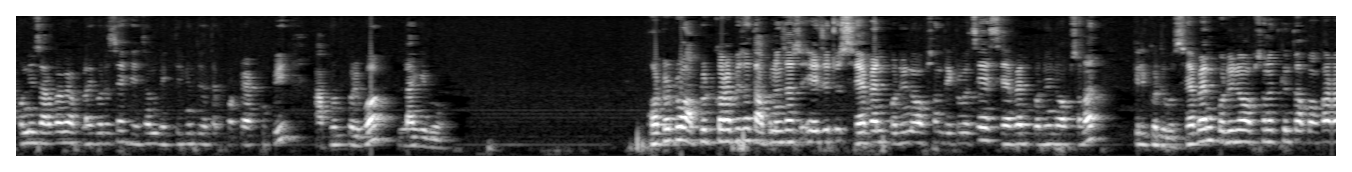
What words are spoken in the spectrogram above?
আপুনি যাৰ বাবে এপ্লাই কৰিছে সেইজন ব্যক্তি কিন্তু ইয়াতে ফটো এক কপি আপলোড কৰিব লাগিব। ফটোটো আপলোড কৰাৰ পিছত আপুনি জাষ্ট এই যিটো ছেভ এণ্ড কণ্টিনিউ অপশ্যন দেখিবলৈ পাইছে ছেভ এণ্ড কণ্টিনিউ অপশ্যনত ক্লিক কৰি দিব। ছেভ এণ্ড কণ্টিনিউ অপশ্যনত কিন্তু আপোনালোকৰ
